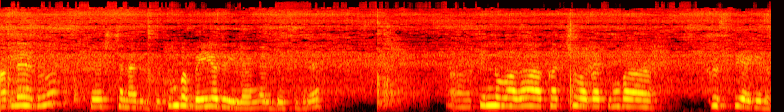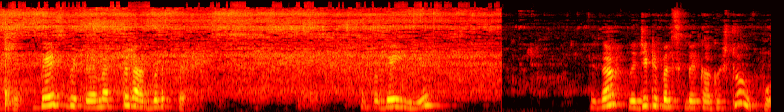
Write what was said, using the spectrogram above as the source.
ಆಗಲೇ ಅದು ಟೇಸ್ಟ್ ಚೆನ್ನಾಗಿರುತ್ತೆ. ತುಂಬ ಬೇಯೋದು ಇಲ್ಲ ಎಣ್ಣೆಯಲ್ಲಿ ಬೇಯಿಸಿದ್ರೆ. ತಿನ್ನುವಾಗ, ಕಚ್ಚುವಾಗ ತುಂಬ ಕ್ರಿಸ್ಪಿಯಾಗಿರುತ್ತೆ. ಬೇಯಿಸ್ಬಿಟ್ರೆ ಮೆತ್ತಗಾಗ್ಬಿಡುತ್ತೆ ಸ್ವಲ್ಪ ಬೇಯಿ. ಈಗ ವೆಜಿಟೇಬಲ್ಸ್ಗೆ ಬೇಕಾಗುವಷ್ಟು ಉಪ್ಪು.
